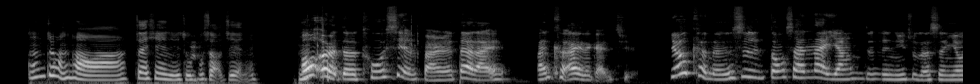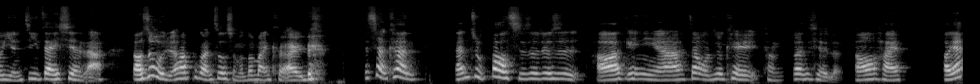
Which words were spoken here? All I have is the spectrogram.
嗯，就很好啊，在线女主不少见哎。偶尔的脱线反而带来蛮可爱的感觉，也有可能是东山奈央，就是女主的声优演技在线啦，导致我觉得她不管做什么都蛮可爱的。很想看男主抱持着就是好啊，给你啊，这样我就可以躺着赚钱了，然后还好呀，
